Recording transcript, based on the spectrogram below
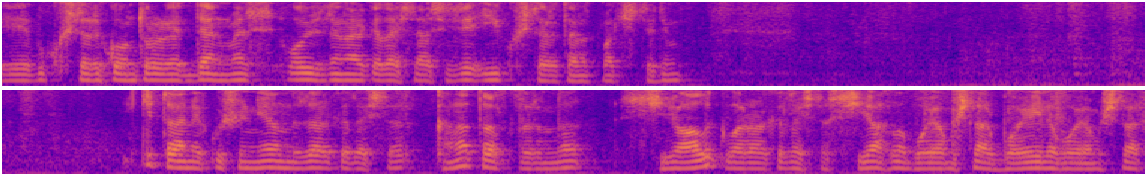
E, bu kuşları kontrol et denmez. O yüzden arkadaşlar size iyi kuşları tanıtmak istedim. İki tane kuşun yalnız arkadaşlar kanat altlarında siyahlık var arkadaşlar. Siyahla boyamışlar, boyayla boyamışlar.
